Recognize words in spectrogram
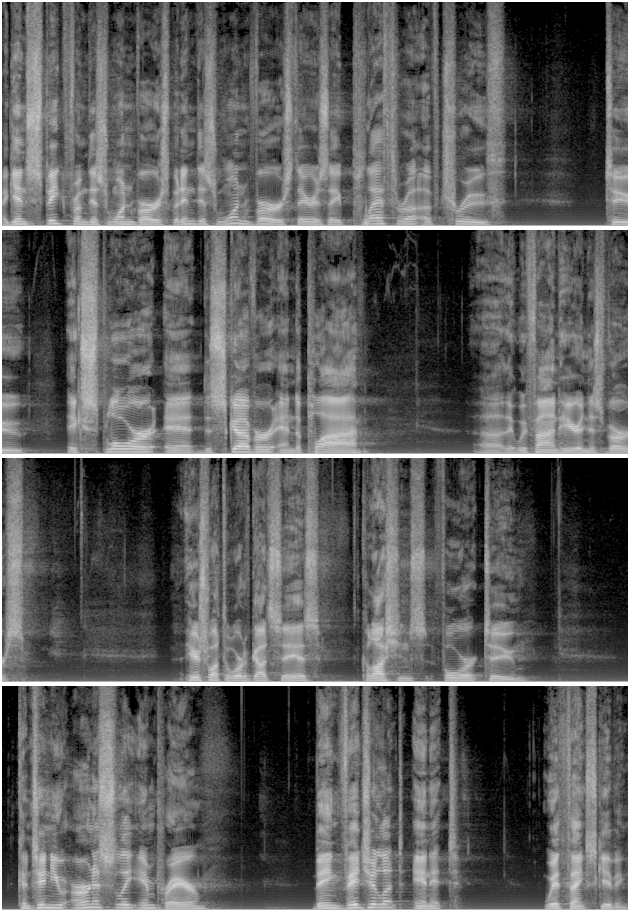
again speak from this one verse, but in this one verse, there is a plethora of truth to explore and discover and apply uh, that we find here in this verse. Here's what the Word of God says Colossians 4 2. Continue earnestly in prayer being vigilant in it with thanksgiving.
